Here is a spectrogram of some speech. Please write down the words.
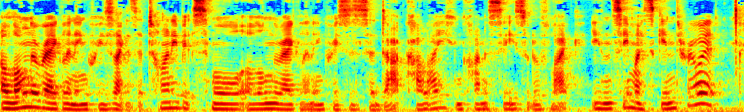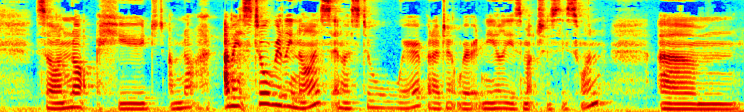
along the raglan increase, like it's a tiny bit small, along the raglan increases it's a dark color. You can kind of see sort of like, you can see my skin through it. So I'm not huge, I'm not, I mean, it's still really nice and I still wear it, but I don't wear it nearly as much as this one. Um,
